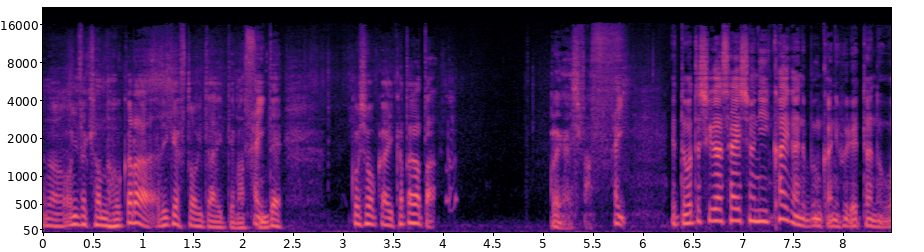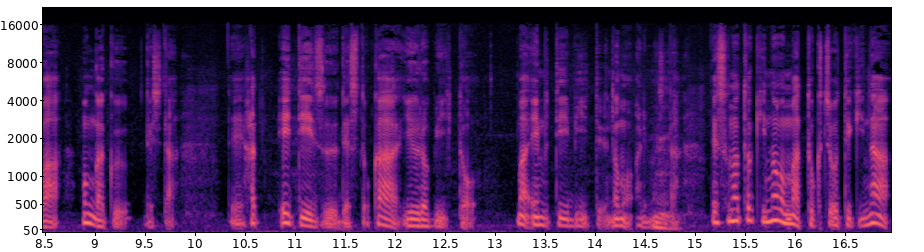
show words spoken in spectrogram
あの鬼崎さんの方からリクエストをいただいてますんで、ご紹介方々お願いします。はい、えっと、私が最初に海外の文化に触れたのは音楽でした。で、は 80s ですとかユーロビート、まあ、MTV というのもありました。うん。でその時のまあ特徴的な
